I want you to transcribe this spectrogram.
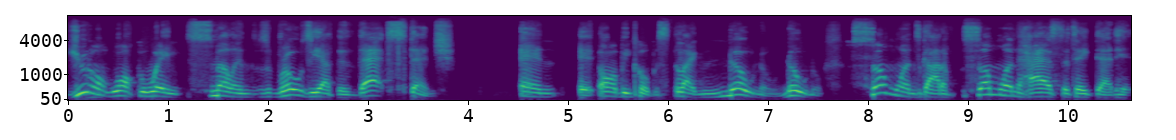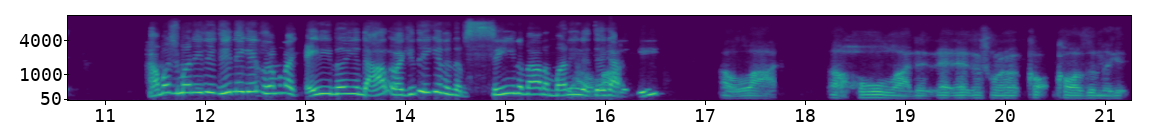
You don't walk away smelling rosy after that stench, and it all be copas. Like, no, no, no, no. Someone's got to, someone has to take that hit. How much money did didn't he get? Something like eighty million dollars. Like, did he get an obscene amount of money yeah, that they got to eat? A lot, a whole lot. That, that that's going to cause them to get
